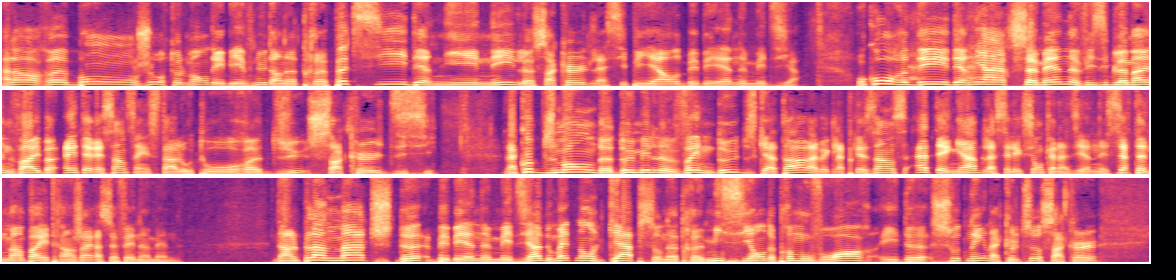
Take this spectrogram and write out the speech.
Alors, euh, bonjour tout le monde et bienvenue dans notre petit dernier né, le soccer de la CPL BBN Media. Au cours des dernières semaines, visiblement, une vibe intéressante s'installe autour du soccer d'ici. La Coupe du Monde 2022 du Qatar, avec la présence atteignable de la sélection canadienne, n'est certainement pas étrangère à ce phénomène. Dans le plan de match de BBN Media, nous maintenons le cap sur notre mission de promouvoir et de soutenir la culture soccer.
